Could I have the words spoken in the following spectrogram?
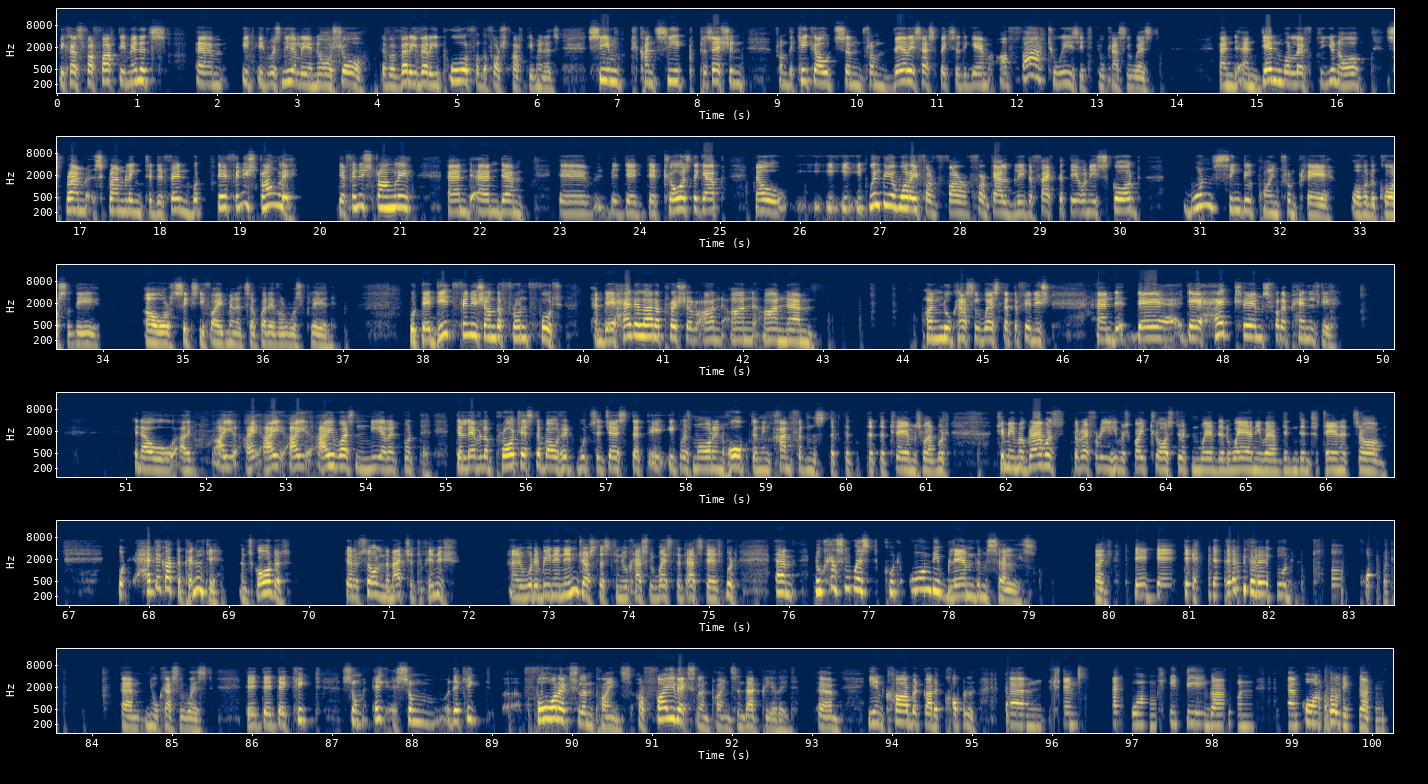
because for forty minutes, um, it, it was nearly a no-show. They were very, very poor for the first 40 minutes. Seemed to concede possession from the kickouts and from various aspects of the game are far too easy to Newcastle West. And and then were left, you know, scram, scrambling to defend. But they finished strongly. They finished strongly and and um, uh, they, they closed the gap. Now, it, it will be a worry for, for, for Galbally, the fact that they only scored one single point from play over the course of the hour, 65 minutes or whatever was played. But they did finish on the front foot and they had a lot of pressure on on on um, on Newcastle West at the finish, and they they had claims for a penalty you know, I, I, I, I, I wasn't near it, but the level of protest about it would suggest that it, it was more in hope than in confidence that, that, that the claims were. But Timmy McGrath was the referee; he was quite close to it and waved it away anyway, didn't entertain it. So, but had they got the penalty and scored it, they'd have stolen the match at the finish. And it would have been an injustice to Newcastle West at that stage. But um, Newcastle West could only blame themselves like they, they, they had a very, very good um, Newcastle West. They, they they kicked some some they kicked four excellent points or five excellent points in that period. Um, Ian Corbett got a couple. Um, one, TG got one. Um, Owen got one.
